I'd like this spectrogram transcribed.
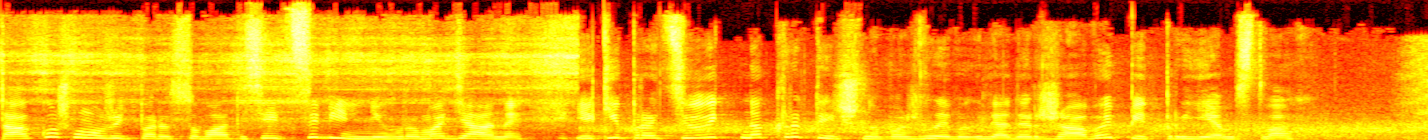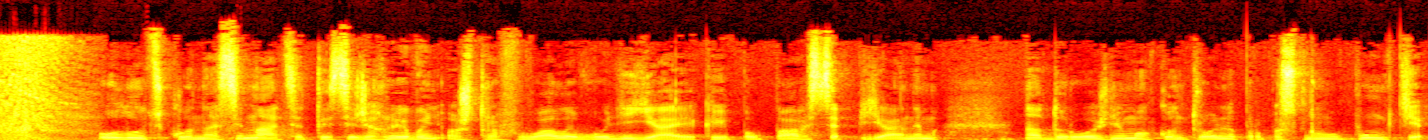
Також можуть пересуватися й цивільні громадяни, які працюють на критично важливих для держави підприємствах. У Луцьку на 17 тисяч гривень оштрафували водія, який попався п'яним на дорожньому контрольно-пропускному пункті.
